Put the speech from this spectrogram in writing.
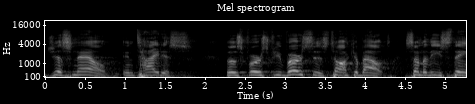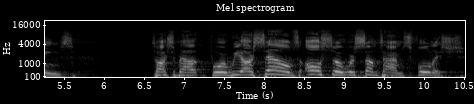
just now in Titus, those first few verses talk about some of these things. Talks about, for we ourselves also were sometimes foolish.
